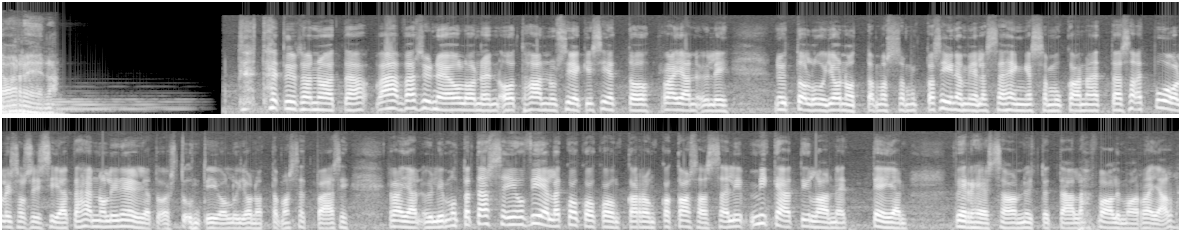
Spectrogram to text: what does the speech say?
Yle Areena. Täytyy sanoa, että vähän väsyneen oloinen oot Hannu Siekin siettoo rajan yli nyt ollut jonottamassa, mutta siinä mielessä hengessä mukana, että sait puolisosi sieltä. Hän oli 14 tuntia ollut jonottamassa, että pääsi rajan yli. Mutta tässä ei ole vielä koko konkkaronkka kasassa. Eli mikä tilanne teidän perheessä on nyt täällä Vaalimaan rajalla?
